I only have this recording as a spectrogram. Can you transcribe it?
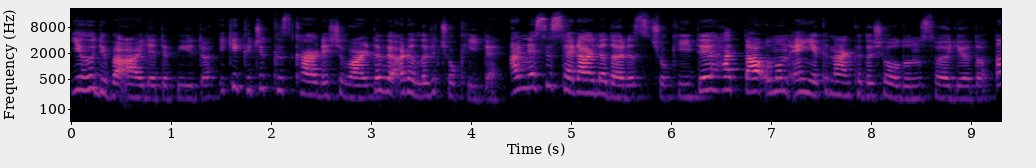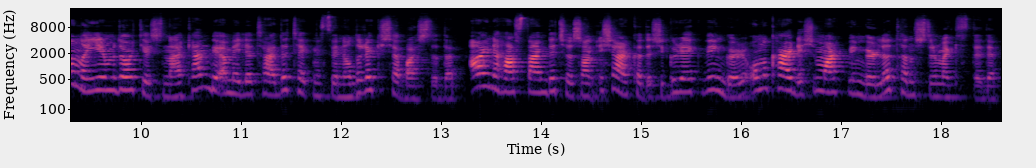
Yahudi bir ailede büyüdü. İki küçük kız kardeşi vardı ve araları çok iyiydi. Annesi Sarah'la da arası çok iyiydi. Hatta onun en yakın arkadaşı olduğunu söylüyordu. Donna 24 yaşındayken bir ameliyathanede teknisyen olarak işe başladı. Aynı hastanede çalışan iş arkadaşı Greg Winger onu kardeşi Mark Winger'la tanıştırmak istedi.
